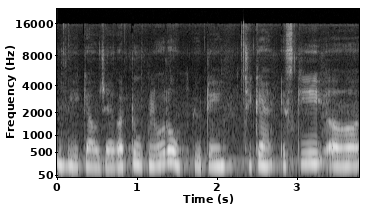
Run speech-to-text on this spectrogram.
ये क्या हो जाएगा? टू क्लोरो ब्यूटेन ठीक है? इसकी आ,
